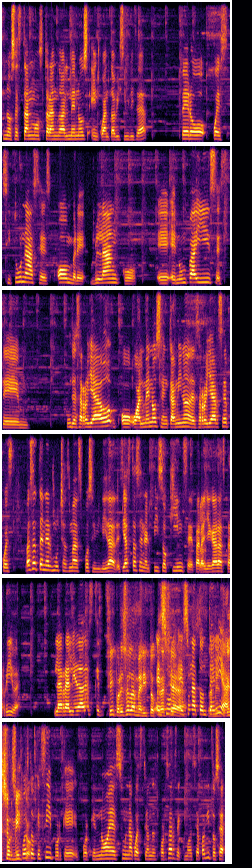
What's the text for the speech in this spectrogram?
nos están mostrando al menos en cuanto a visibilidad. Pero pues si tú naces hombre, blanco, eh, en un país, este, desarrollado o, al menos en camino a desarrollarse, pues vas a tener muchas más posibilidades. Ya estás en el piso 15 para llegar hasta arriba. La realidad es que... Sí, por eso la meritocracia... Es, una tontería, por supuesto que sí, porque, porque no es una cuestión de esforzarse, como decía Paquito. O sea,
